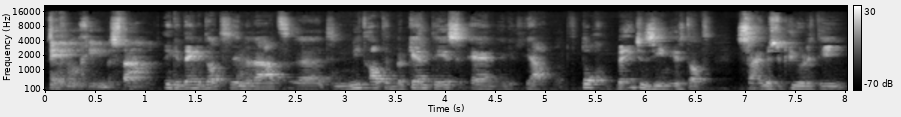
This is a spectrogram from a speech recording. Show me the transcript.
technologieën bestaan. ik denk dat het inderdaad eh, het niet altijd bekend is. En ja, toch een beetje zien is dat cybersecurity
